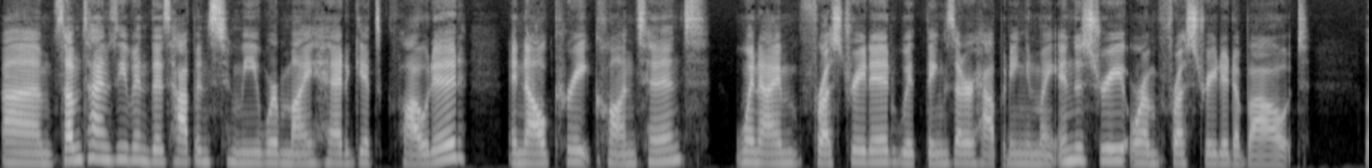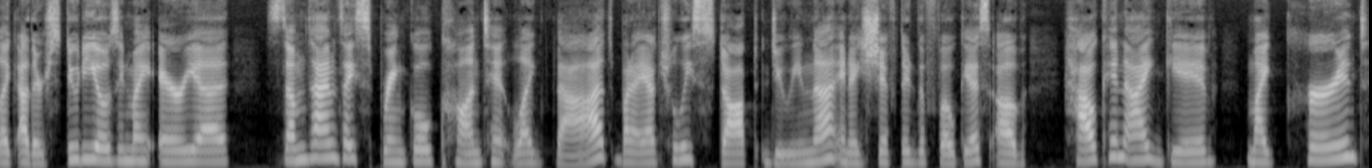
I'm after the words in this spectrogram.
um, sometimes even this happens to me where my head gets clouded and I'll create content when I'm frustrated with things that are happening in my industry or I'm frustrated about like other studios in my area. Sometimes I sprinkle content like that, but I actually stopped doing that and I shifted the focus of how can I give my current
